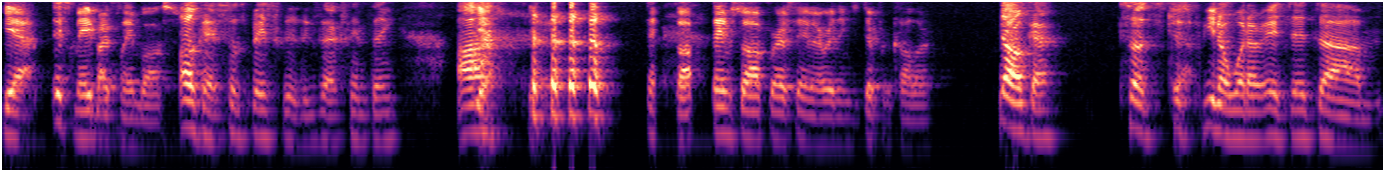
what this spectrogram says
Yeah, it's made by Flame Boss. Okay, so it's basically the exact same thing. Uh, Same, so- same software, same everything, just different color. Oh, okay. So it's just you know whatever it's it's um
